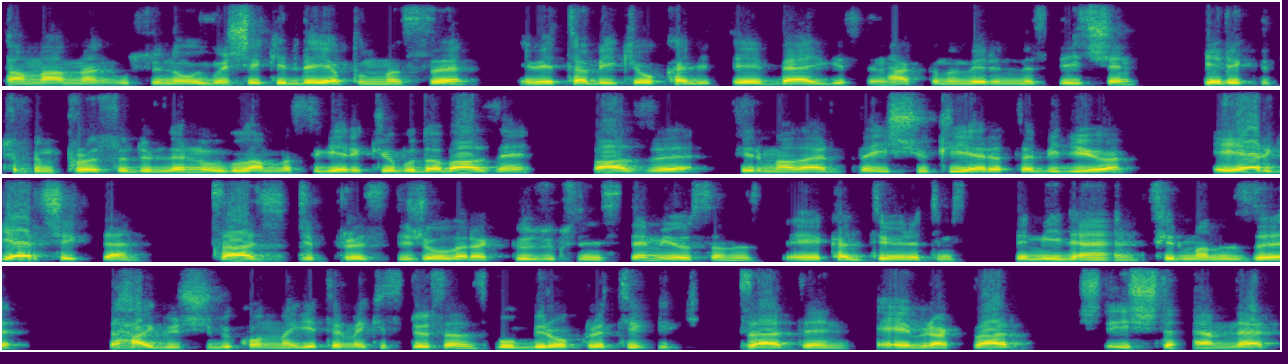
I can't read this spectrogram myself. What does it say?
tamamen usulüne uygun şekilde yapılması ve tabii ki o kalite belgesinin hakkının verilmesi için gerekli tüm prosedürlerin uygulanması gerekiyor. Bu da bazen bazı firmalarda iş yükü yaratabiliyor. Eğer gerçekten sadece prestij olarak gözüksün istemiyorsanız, e, kalite yönetim sistemiyle firmanızı daha güçlü bir konuma getirmek istiyorsanız bu bürokratik zaten evraklar, işte işlemler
